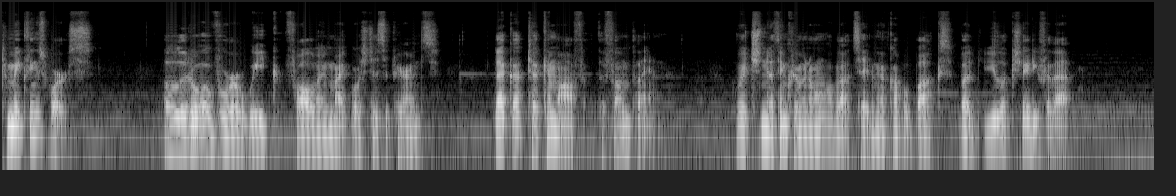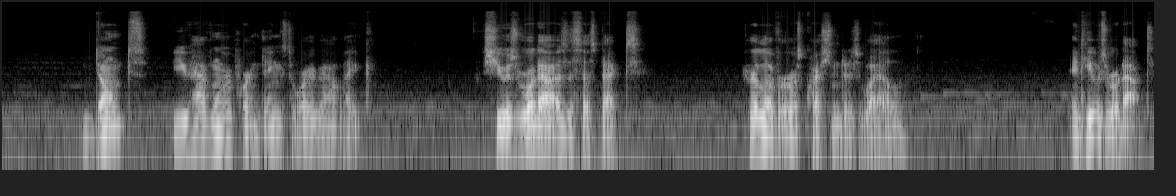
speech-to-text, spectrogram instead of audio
To make things worse, a little over a week following Michael's disappearance, Becca took him off the phone plan. Which, nothing criminal about saving a couple bucks, but you look shady for that. Don't you have more important things to worry about. Like, she was ruled out as a suspect. Her lover was questioned as well. And he was ruled out,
